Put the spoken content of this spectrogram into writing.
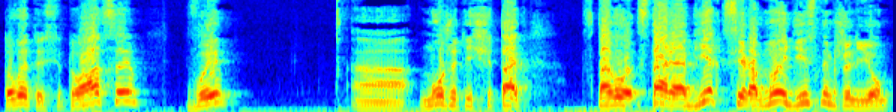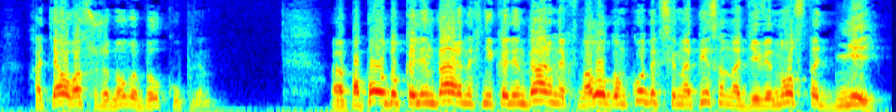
то в этой ситуации вы э, можете считать второй, старый объект все равно единственным жильем, хотя у вас уже новый был куплен. Э, по поводу календарных, не календарных, в налоговом кодексе написано 90 дней.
